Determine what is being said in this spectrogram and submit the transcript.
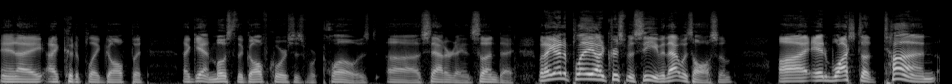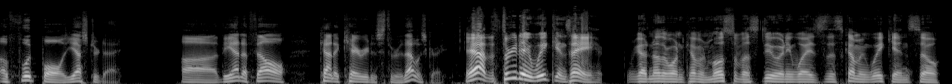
and I, I could have played golf. But again, most of the golf courses were closed uh, Saturday and Sunday. But I got to play on Christmas Eve, and that was awesome. Uh, and watched a ton of football yesterday. Uh, the NFL kind of carried us through. That was great. Yeah, the three day weekends. Hey, we got another one coming. Most of us do, anyways, this coming weekend. So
